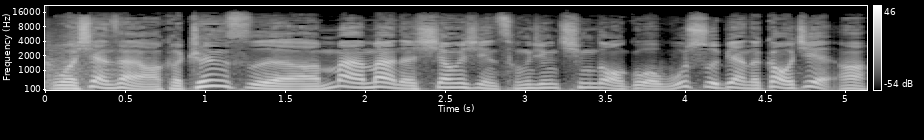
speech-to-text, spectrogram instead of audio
我现在啊，可真是慢慢的相信曾经听到过无数遍的告诫啊。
